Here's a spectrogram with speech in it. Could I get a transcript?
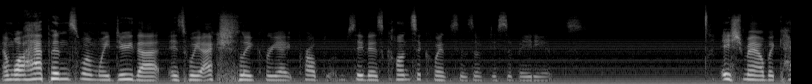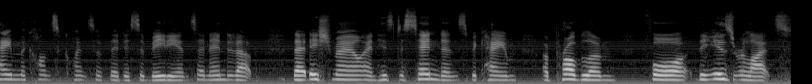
And what happens when we do that is we actually create problems. See, there's consequences of disobedience. Ishmael became the consequence of their disobedience and ended up that Ishmael and his descendants became a problem for the Israelites.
